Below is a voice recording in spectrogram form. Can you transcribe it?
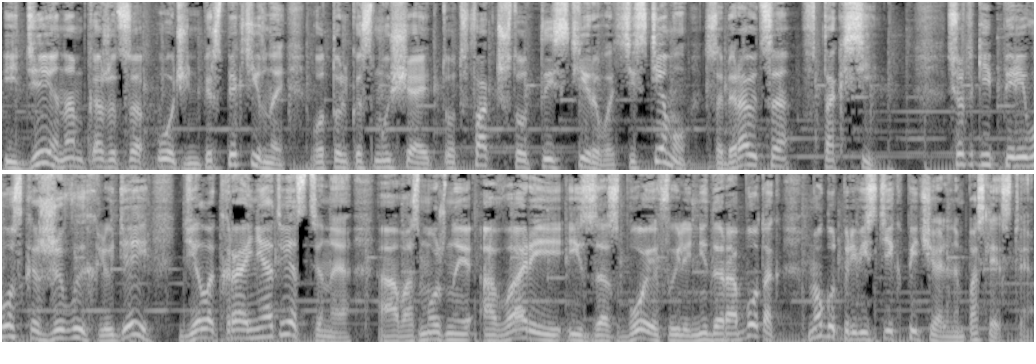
Идея нам кажется очень перспективной, вот только смущает тот факт, что тестировать систему собираются в такси. Все-таки перевозка живых людей – дело крайне ответственное, а возможные аварии из-за сбоев или недоработок могут привести к печальным последствиям.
